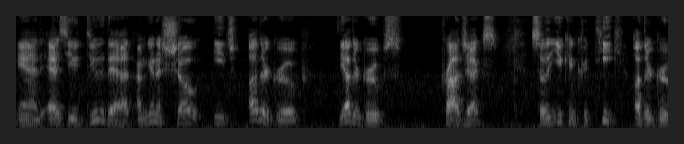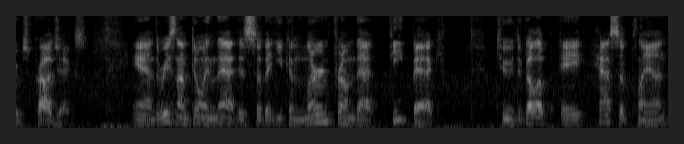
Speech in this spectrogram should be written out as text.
And as you do that, I'm going to show each other group, the other group's projects, so that you can critique other groups' projects. And the reason I'm doing that is so that you can learn from that feedback to develop a HACCP plan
